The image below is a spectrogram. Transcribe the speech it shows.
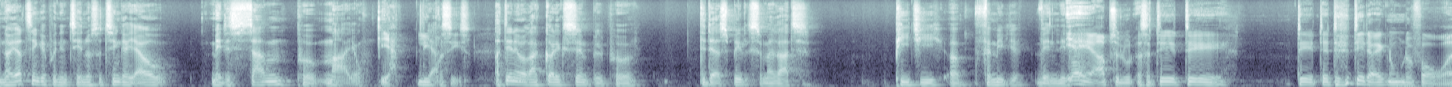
når jeg tænker på Nintendo, så tænker jeg jo med det samme på Mario. Ja, lige ja. præcis. Og den er jo et ret godt eksempel på det der spil, som er ret PG og familievenligt. Ja, ja, absolut. Altså det, det, det, det, det, det er der ikke nogen, der får,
